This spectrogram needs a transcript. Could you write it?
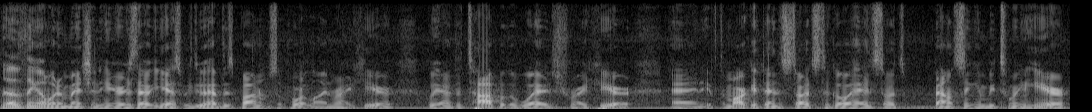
Another thing I want to mention here is that yes, we do have this bottom support line right here. We have the top of the wedge right here, and if the market then starts to go ahead, starts bouncing in between here,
